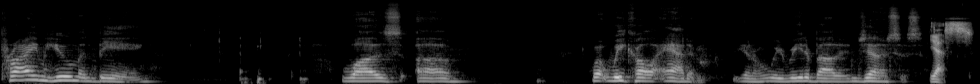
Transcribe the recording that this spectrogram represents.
prime human being was uh, what we call Adam. You know, we read about it in Genesis. Yes.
